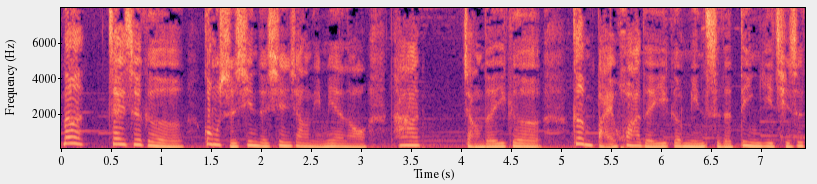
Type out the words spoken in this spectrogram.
那在这个共识性的现象里面哦，它讲的一个更白话的一个名词的定义，其实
